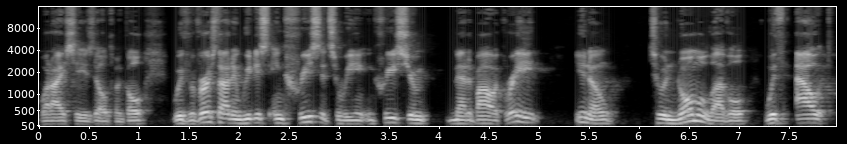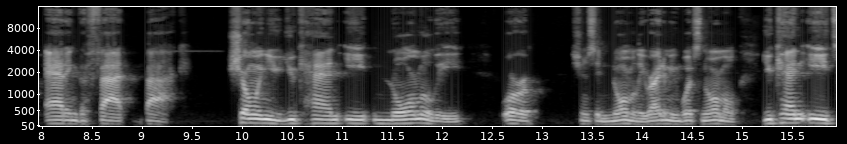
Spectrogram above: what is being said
what I see is the ultimate goal. With reverse dieting, we just increase it so we increase your metabolic rate, you know, to a normal level without adding the fat back, showing you you can eat normally, or I shouldn't say normally, right? I mean, what's normal? You can eat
